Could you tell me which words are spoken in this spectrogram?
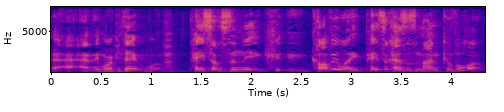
And then we're continuing. Pesach zimni kavile. Pesach has his man kavua.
